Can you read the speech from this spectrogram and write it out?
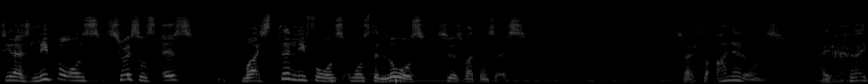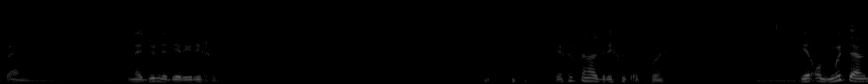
Sien, hy is lief vir ons soos ons is, maar hy is te lief vir ons om ons te los soos wat ons is. So hy verander ons. Hy gryp in en hy doen dit deur hierdie goed. Jy gaan nou drie goed opgooi. Deur ontmoeting,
